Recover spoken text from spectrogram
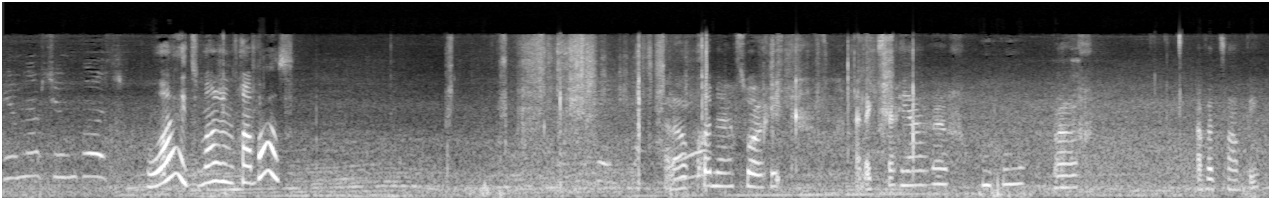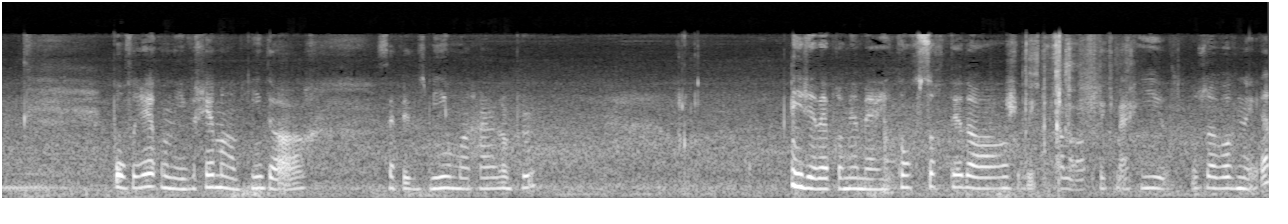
Je mange une gosse. Ouais, tu manges une framboise? Alors, première soirée à l'extérieur. À votre santé. Pour vrai, on est vraiment bien dehors. Ça fait du bien au moral un peu. Et j'avais promis à Marie qu'on sortait dehors jouer. Alors, avec Marie, ça va venir là.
